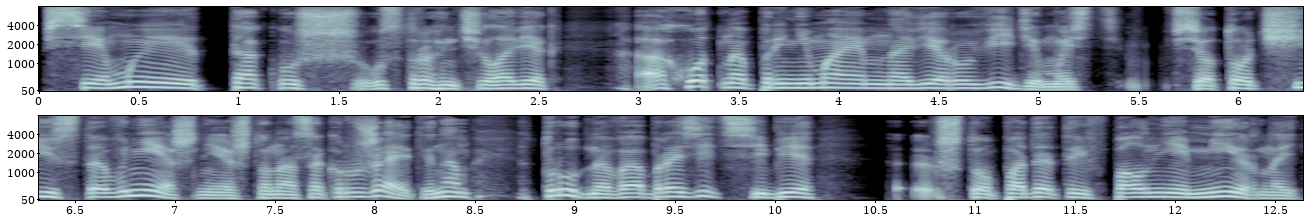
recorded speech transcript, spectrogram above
Все мы, так уж устроен человек, охотно принимаем на веру видимость, все то чисто внешнее, что нас окружает, и нам трудно вообразить себе, что под этой вполне мирной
